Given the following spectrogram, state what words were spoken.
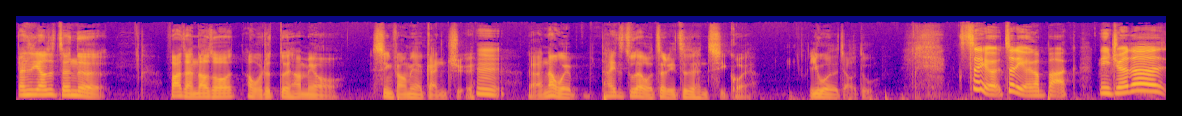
但是要是真的发展到说啊，我就对他没有性方面的感觉，嗯，啊，那我也他一直住在我这里，这是很奇怪。以我的角度，这有这里有一个 bug，你觉得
